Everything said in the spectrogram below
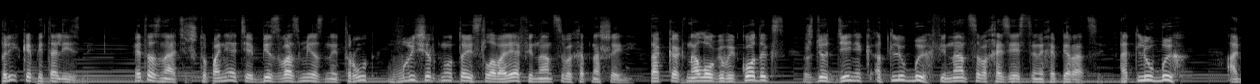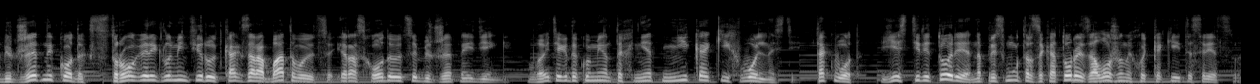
при капитализме. Это значит, что понятие «безвозмездный труд» вычеркнуто из словаря финансовых отношений, так как налоговый кодекс ждет денег от любых финансово-хозяйственных операций. От любых. А бюджетный кодекс строго регламентирует, как зарабатываются и расходуются бюджетные деньги. В этих документах нет никаких вольностей. Так вот, есть территория, на присмотр за которой заложены хоть какие-то средства.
